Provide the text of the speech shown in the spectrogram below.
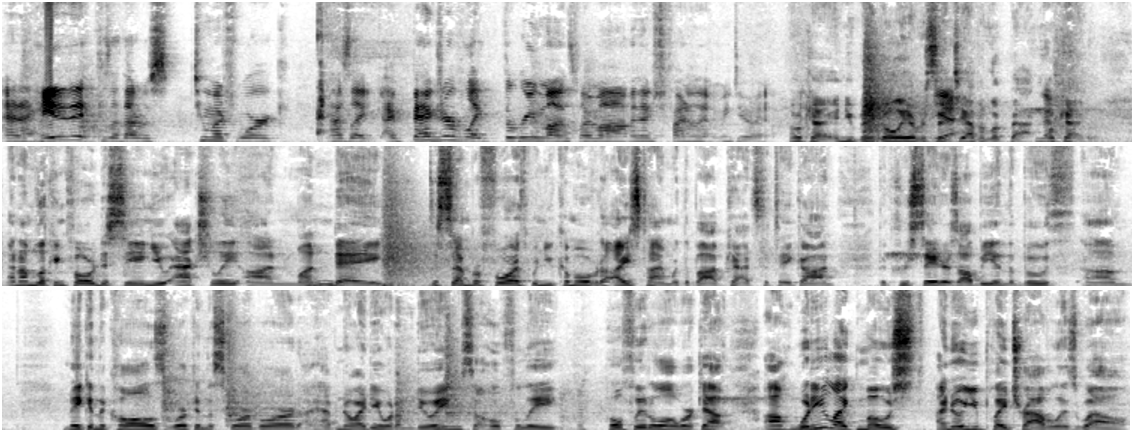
and I hated it because I thought it was too much work. I was like, I begged her for like three months, my mom, and then she finally let me do it. Okay, and you've been a goalie ever since. Yeah. You haven't looked back. No. Okay. And I'm looking forward to seeing you actually on Monday, December 4th, when you come over to Ice Time with the Bobcats to take on the Crusaders. I'll be in the booth um, making the calls, working the scoreboard. I have no idea what I'm doing, so hopefully, hopefully it'll all work out. Um, what do you like most? I know you play travel as well,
